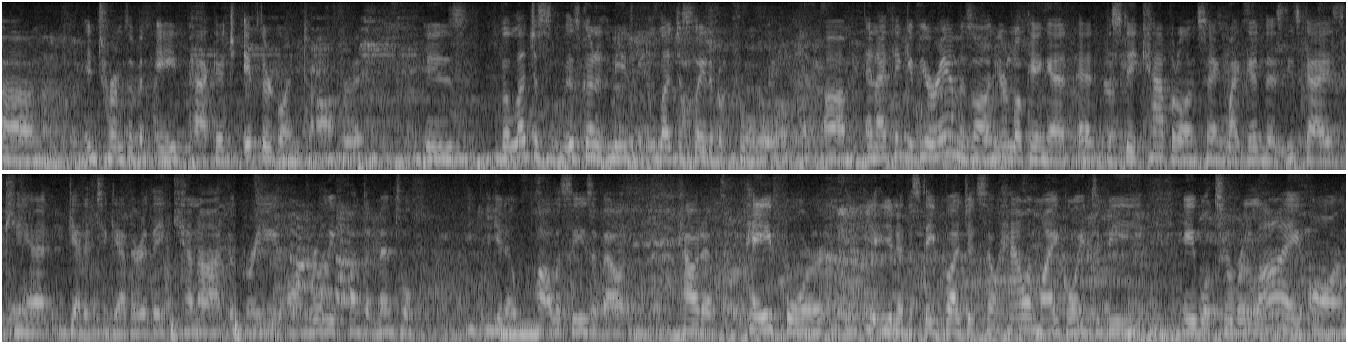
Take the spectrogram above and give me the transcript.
um, in terms of an aid package, if they're going to offer it, is the legis- is going to need legislative approval. Um, and I think if you're Amazon, you're looking at, at the state capitol and saying, my goodness, these guys can't get it together. They cannot agree on really fundamental you know policies about how to pay for you know the state budget so how am i going to be able to rely on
